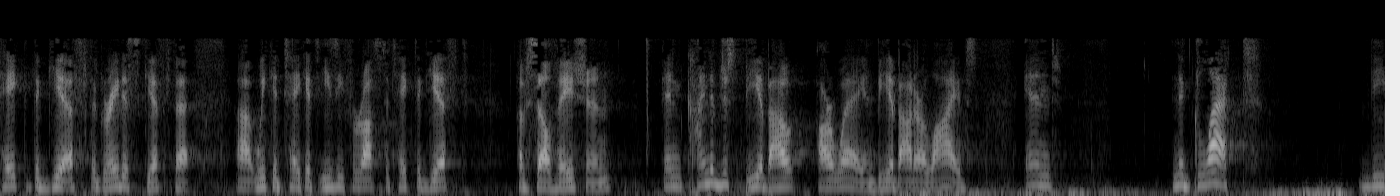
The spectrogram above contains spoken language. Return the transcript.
take the gift, the greatest gift that uh, we could take, it's easy for us to take the gift of salvation and kind of just be about our way and be about our lives and neglect the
